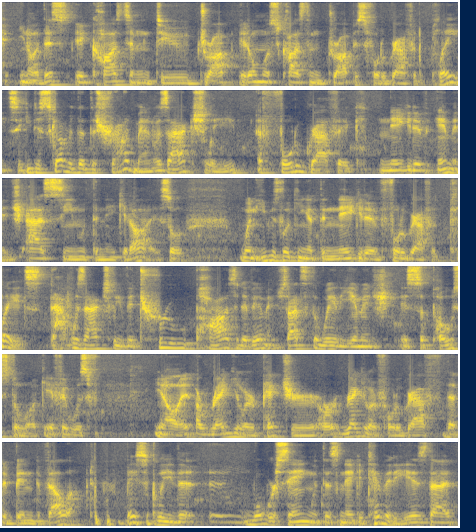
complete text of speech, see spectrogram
you know this it caused him to drop it almost caused him to drop his photographic plates. He discovered that the shroud man was actually a photographic negative image as seen with the naked eye. So when he was looking at the negative photographic plates that was actually the true positive image. That's the way the image is supposed to look if it was you know a regular picture or regular photograph that had been developed. Basically the what we're saying with this negativity is that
